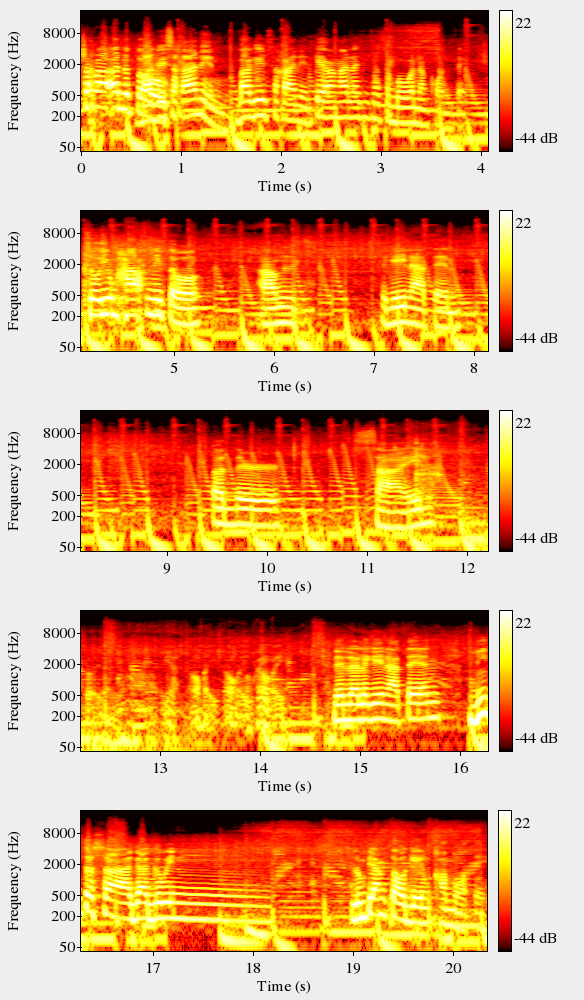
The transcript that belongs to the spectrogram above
Tsaka ano to? Bagay sa kanin. bagay sa kanin. Kaya nga natin sasabawan ng konti. So, yung half nito, um, lagay natin other side. So, yan. Ah, yan. Okay, okay, okay, Then, lalagay natin dito sa gagawin lumpiang toge yung kamote.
